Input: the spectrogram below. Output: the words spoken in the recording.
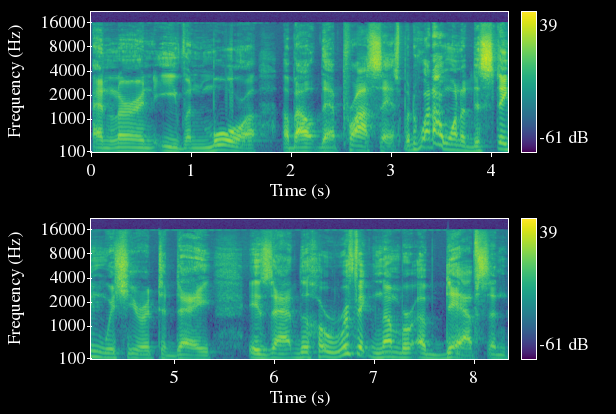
and learn even more about that process. But what I want to distinguish here today is that the horrific number of deaths and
